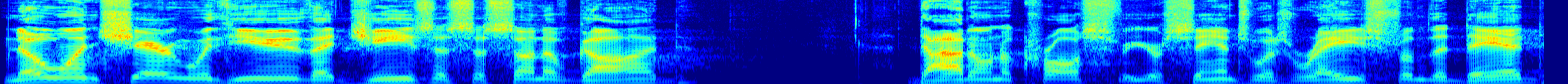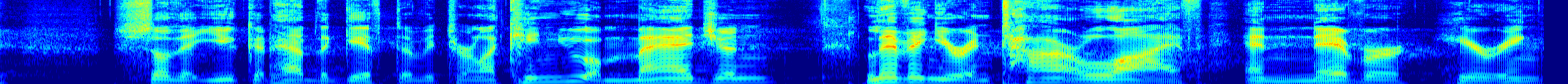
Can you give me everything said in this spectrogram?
No one sharing with you that Jesus, the Son of God, died on a cross for your sins, was raised from the dead so that you could have the gift of eternal life. Can you imagine living your entire life and never hearing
